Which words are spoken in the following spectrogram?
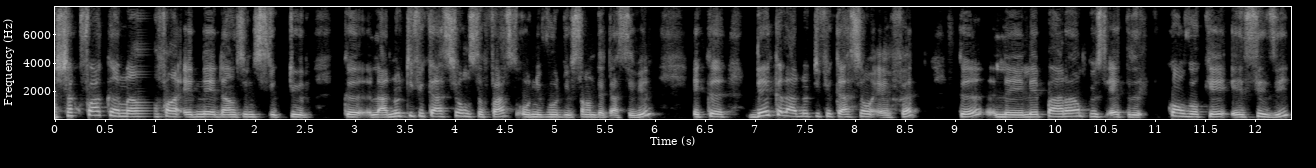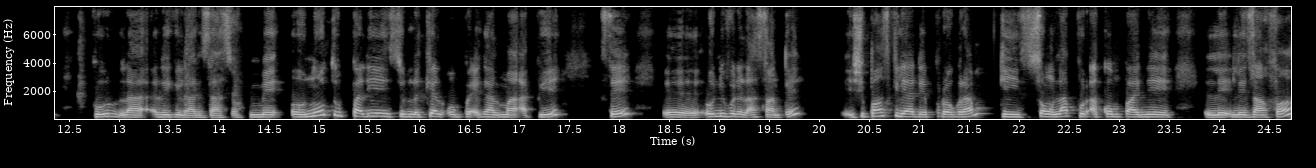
chaque fois qu'un enfant est né dans une structure, que la notification se fasse au niveau du centre d'état civil et que dès que la notification est faite, que les, les parents puissent être convoqués et saisis pour la régularisation. Mais un autre palier sur lequel on peut également appuyer, c'est euh, au niveau de la santé. Je pense qu'il y a des programmes qui sont là pour accompagner les, les enfants,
